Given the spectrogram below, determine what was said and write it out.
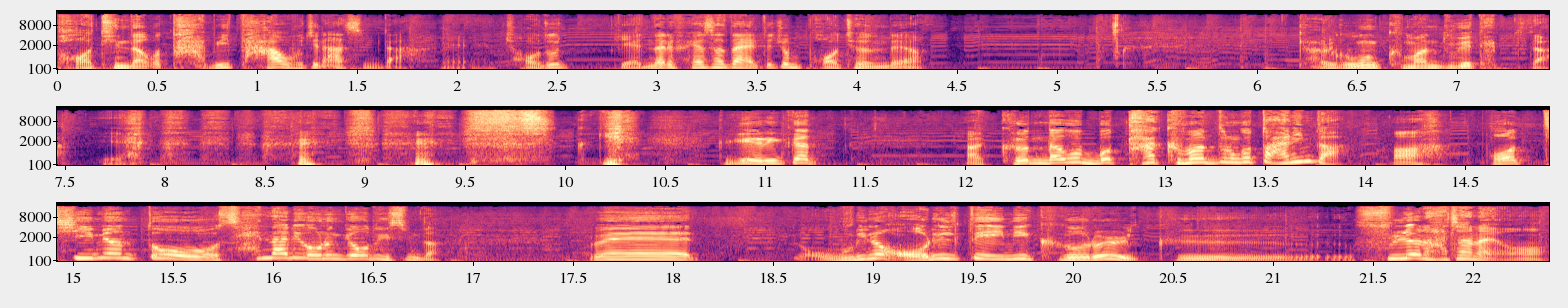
버틴다고 답이 다 오진 않습니다. 예, 저도 옛날에 회사 다닐 때 좀 버텼는데요. 결국은 그만두게 됩니다. 예. 그게, 그게 그러니까, 아, 그런다고 뭐 다 그만두는 것도 아닙니다. 아, 버티면 또 새날이 오는 경우도 있습니다. 왜, 우리는 어릴 때 이미 그거를 그, 훈련하잖아요.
